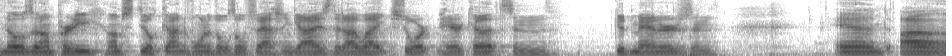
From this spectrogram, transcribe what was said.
knows that I'm pretty, I'm still kind of one of those old fashioned guys that I like short haircuts and good manners and and uh,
